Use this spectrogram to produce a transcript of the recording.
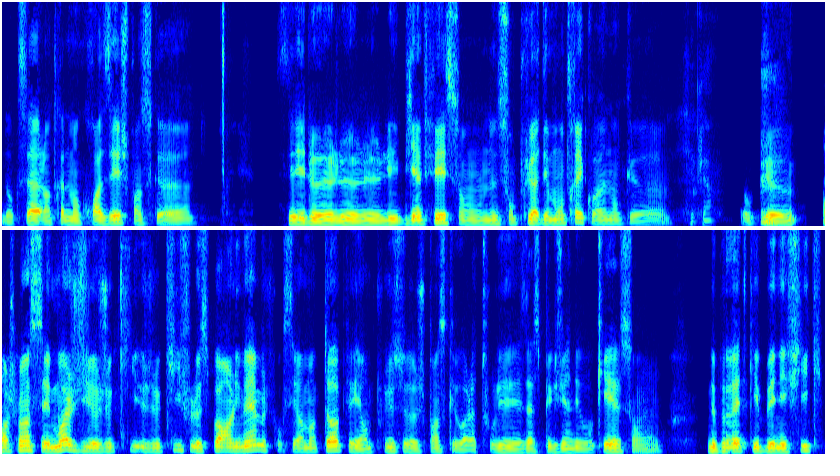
donc ça, l'entraînement croisé, je pense que c'est le, le, les bienfaits sont, ne sont plus à démontrer, quoi. Hein, donc, euh, c'est clair. Donc, franchement, c'est moi, je, je, je, kiffe le sport en lui-même. Je trouve que c'est vraiment top. Et en plus, je pense que voilà, tous les aspects que je viens d'évoquer sont ne peuvent être que bénéfiques.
